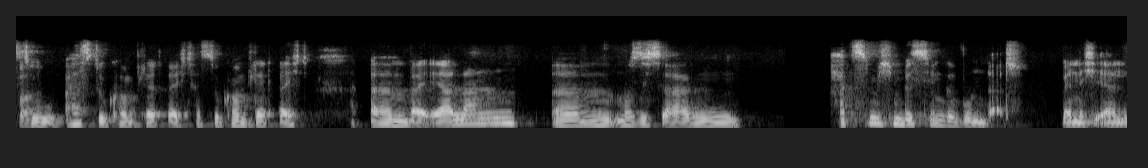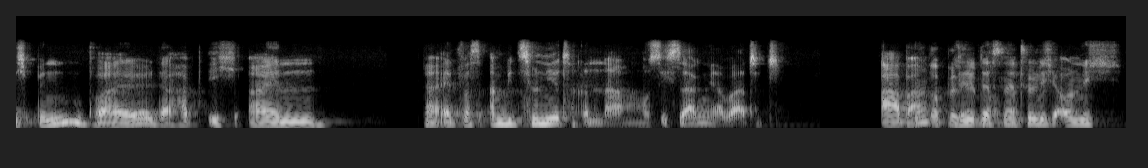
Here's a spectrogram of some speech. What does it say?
vorbeigefahren. du, hast du komplett recht, hast du komplett recht. Ähm, bei Erlangen ähm, muss ich sagen, hat es mich ein bisschen gewundert, wenn ich ehrlich bin, weil da habe ich einen ja, etwas ambitionierteren Namen, muss ich sagen, erwartet. Aber Doppel will das natürlich auch nicht,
